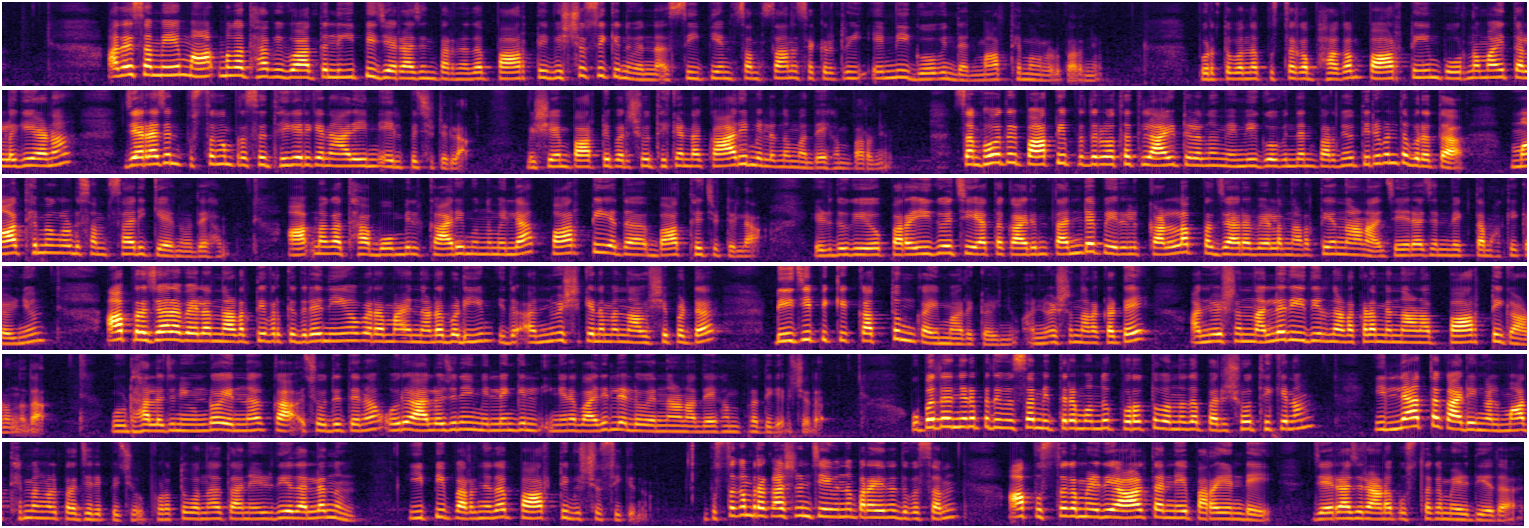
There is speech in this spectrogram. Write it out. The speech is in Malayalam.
അതേസമയം ആത്മകഥാ വിവാദത്തിൽ ഇ പി ജയരാജൻ പറഞ്ഞത് പാർട്ടി വിശ്വസിക്കുന്നുവെന്ന് സി പി എം സംസ്ഥാന സെക്രട്ടറി എം വി ഗോവിന്ദൻ മാധ്യമങ്ങളോട് പറഞ്ഞു. പുറത്തുവന്ന പുസ്തക ഭാഗം പാർട്ടിയും പൂർണമായി തള്ളുകയാണ്. ജയരാജൻ പുസ്തകം പ്രസിദ്ധീകരിക്കാൻ ആരെയും ഏൽപ്പിച്ചിട്ടില്ല. വിഷയം പാർട്ടി പരിശോധിക്കേണ്ട കാര്യമില്ലെന്നും അദ്ദേഹം പറഞ്ഞു. സംഭവത്തിൽ പാർട്ടി പ്രതിരോധത്തിലായിട്ടില്ലെന്നും എം വി ഗോവിന്ദൻ പറഞ്ഞു. തിരുവനന്തപുരത്ത് മാധ്യമങ്ങളോട് സംസാരിക്കുകയായിരുന്നു അദ്ദേഹം. ആത്മകഥ ബോംബിൽ കാര്യമൊന്നുമില്ല. പാർട്ടി അത് ബാധിച്ചിട്ടില്ല. എഴുതുകയോ പറയുകയോ ചെയ്യാത്ത കാര്യം തന്റെ പേരിൽ കള്ളപ്രചാരവേള നടത്തിയെന്നാണ് ജയരാജൻ വ്യക്തമാക്കി കഴിഞ്ഞു. ആ പ്രചാരവേല നടത്തിയവർക്കെതിരെ നിയമപരമായ നടപടിയും ഇത് അന്വേഷിക്കണമെന്നാവശ്യപ്പെട്ട് ഡി ജി പിക്ക് കത്തും കൈമാറിക്കഴിഞ്ഞു അന്വേഷണം നടക്കട്ടെ അന്വേഷണം നല്ല രീതിയിൽ നടക്കണമെന്നാണ് പാർട്ടി കാണുന്നത്. ഗൂഢാലോചനയുണ്ടോ എന്ന ചോദ്യത്തിന് ഒരു ആലോചനയും ഇല്ലെങ്കിൽ ഇങ്ങനെ വരില്ലല്ലോ എന്നാണ് അദ്ദേഹം പ്രതികരിച്ചത്. ഉപതെരഞ്ഞെടുപ്പ് ദിവസം ഇത്തരമൊന്ന് പുറത്തു വന്നത് പരിശോധിക്കണം. ഇല്ലാത്ത കാര്യങ്ങൾ മാധ്യമങ്ങൾ പ്രചരിപ്പിച്ചു. പുറത്തു വന്നത് താൻ എഴുതിയതല്ലെന്നും ഇ പി പറഞ്ഞത് പാർട്ടി വിശ്വസിക്കുന്നു. പുസ്തകം പ്രകാശനം ചെയ്യുമെന്ന് പറയുന്ന ദിവസം ആ പുസ്തകം എഴുതിയ ആൾ തന്നെ പറയണ്ടേ ജയരാജനാണ് പുസ്തകം എഴുതിയത്.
